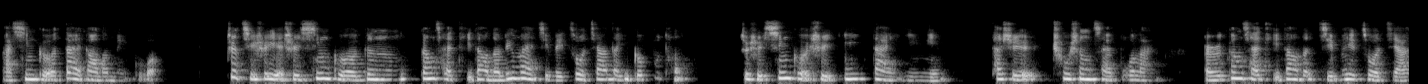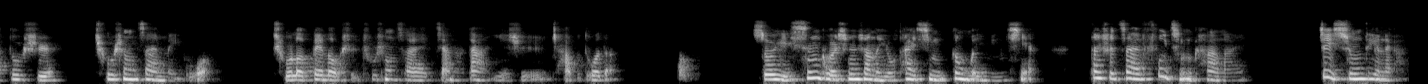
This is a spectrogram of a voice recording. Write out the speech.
把辛格带到了美国。这其实也是辛格跟刚才提到的另外几位作家的一个不同，就是辛格是一代移民，他是出生在波兰，而刚才提到的几位作家都是出生在美国，除了贝洛是出生在加拿大，也是差不多的。所以辛格身上的犹太性更为明显，但是在父亲看来，这兄弟俩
